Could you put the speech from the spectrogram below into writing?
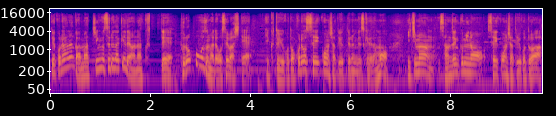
でこれはなんかマッチングするだけではなくってプロポーズまでお世話していくということこれを成婚者と言ってるんですけれども1万3,000組の成婚者ということは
